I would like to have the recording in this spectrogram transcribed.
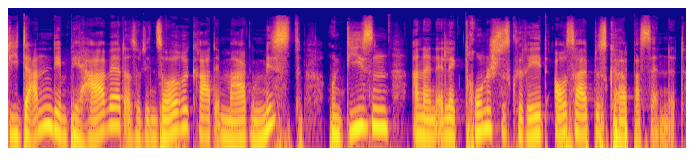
die dann den pH-Wert, also den Säuregrad im Magen misst und diesen an ein elektronisches Gerät außerhalb des Körpers sendet.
